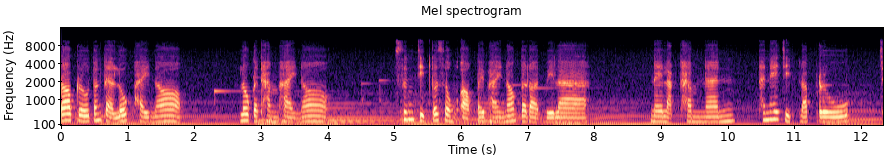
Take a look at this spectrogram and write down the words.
รอบรู้ตั้งแต่โลกภายนอก โลกธรรมภายนอก ซึ่งจิตก็ส่งออกไปภายนอกตลอดเวลา ในหลักธรรมนั้น ท่านให้จิตรับรู้ช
